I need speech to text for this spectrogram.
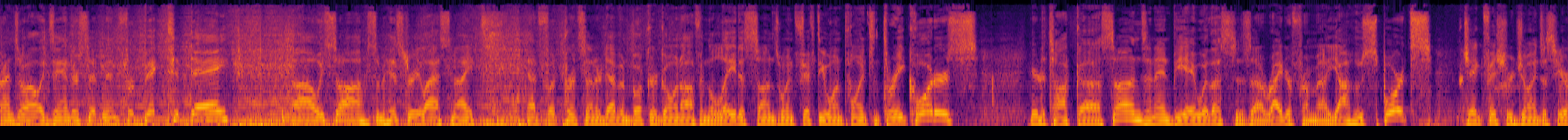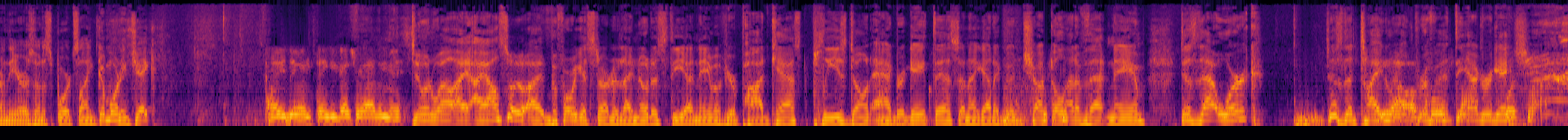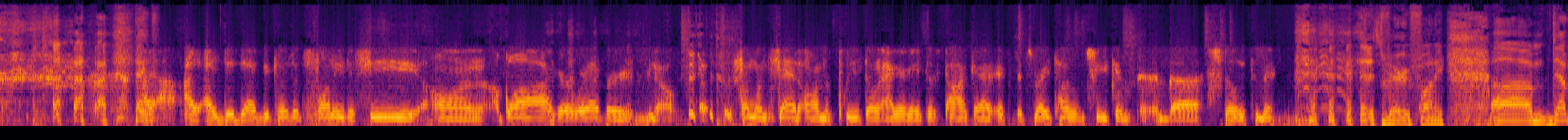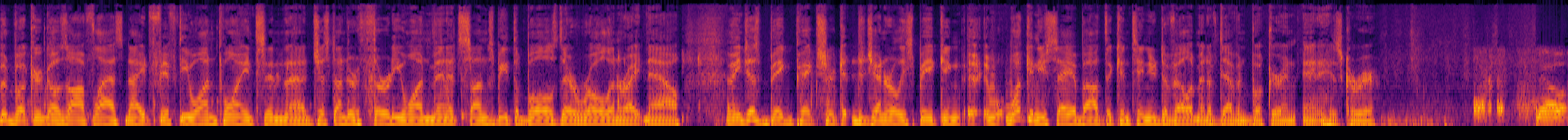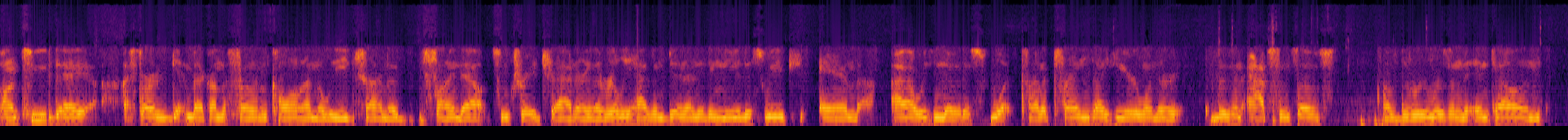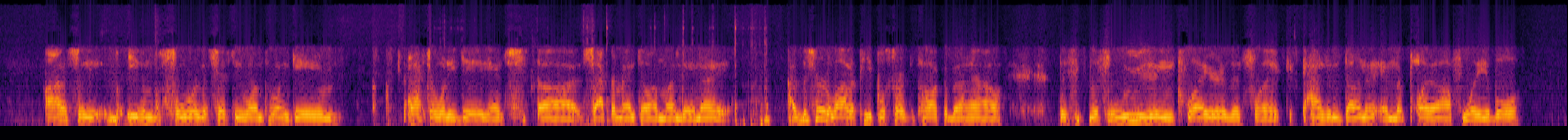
Lorenzo Alexander sitting in for Bick today. Uh, we saw some history last night. Had footprint center Devin Booker going off in the latest Suns win, 51 points in three quarters. Here to talk uh, Suns and NBA with us is a writer from uh, Yahoo Sports. Jake Fischer joins us here on the Arizona Sports Line. Good morning, Jake. How you doing? Thank you guys for having me. Doing well. I, I also, I, before we get started, I noticed the uh, name of your podcast. Please don't aggregate this, and I got a good chuckle out of that name. Does that work? Does the title No, prevent the not. Aggregation? course I, I, I did that because it's funny to see on a blog or whatever, you know, someone said on the "Please don't aggregate this podcast." It's, it's very tongue in cheek and, and uh, silly to me. it's very funny. Um, Devin Booker goes off last night, 51 points in uh, just under 31 minutes. Suns beat the Bulls. They're rolling right now. I mean, just big picture, generally speaking, uh, what can you say about the continued development of Devin Booker and, and his career? Know, on Tuesday, I started getting back on the phone and calling on the league, trying to find out some trade chatter, and there really hasn't been anything new this week. And I always notice what kind of trends I hear when there there's an absence of of the rumors and the intel. And honestly, even before the 51 point game, after what he did against uh, Sacramento on Monday night, I've just heard a lot of people start to talk about how this this losing player that's like hasn't done it in the playoff label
